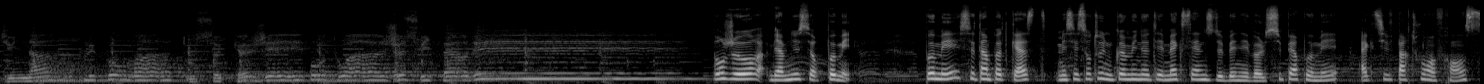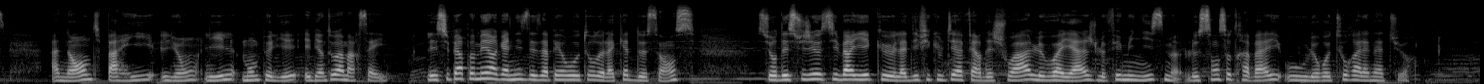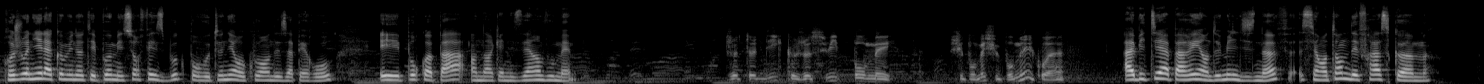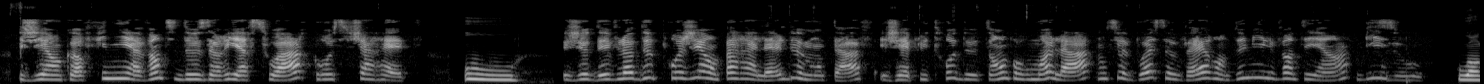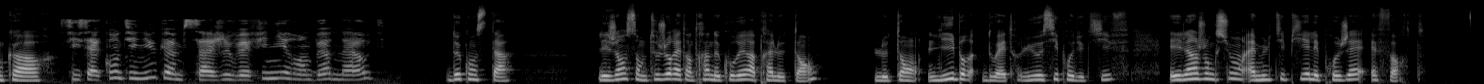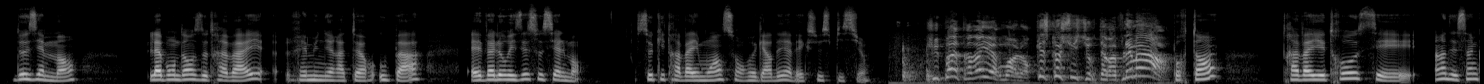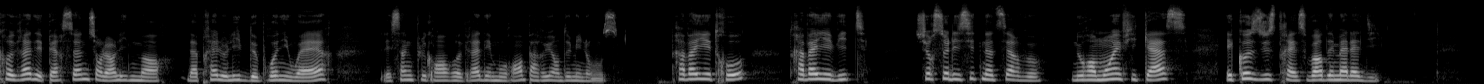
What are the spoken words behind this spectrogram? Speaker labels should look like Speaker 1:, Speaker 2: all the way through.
Speaker 1: tu n'as plus pour moi tout ce que j'ai pour toi, je suis perdu.
Speaker 2: Bonjour, bienvenue sur Paumé. Paumé, c'est un podcast, mais c'est surtout une communauté make sense de bénévoles super paumés, actifs partout en France, à Nantes, Paris, Lyon, Lille, Montpellier et bientôt à Marseille. Les super paumés organisent des apéros autour de la quête de sens, sur des sujets aussi variés que la difficulté à faire des choix, le voyage, le féminisme, le sens au travail ou le retour à la nature. Rejoignez la communauté paumée sur Facebook pour vous tenir au courant des apéros et pourquoi pas en organiser un vous-même.
Speaker 3: Je te dis que je suis paumé. Je suis paumé, je suis paumé, quoi.
Speaker 2: Habiter à Paris en 2019, c'est entendre des phrases comme
Speaker 4: J'ai encore fini à 22h hier soir, grosse charrette.
Speaker 2: ou
Speaker 4: Je développe deux projets en parallèle de mon taf. J'ai plus trop de temps pour moi là. On se boit ce verre en 2021. Bisous.
Speaker 2: Ou encore
Speaker 4: Si ça continue comme ça, je vais finir en burn-out.
Speaker 2: deux constats. Les gens semblent toujours être en train de courir après le temps. Le temps libre doit être lui aussi productif et l'injonction à multiplier les projets est forte. Deuxièmement, l'abondance de travail, rémunérateur ou pas, est valorisée socialement. Ceux qui travaillent moins sont regardés avec suspicion.
Speaker 5: Je suis pas un travailleur, moi, alors qu'est-ce que je suis sur terre, un flemmard?
Speaker 2: Pourtant, travailler trop, c'est un des cinq regrets des personnes sur leur lit de mort, d'après le livre de Bronnie Ware, Les cinq plus grands regrets des mourants, paru en 2011. Travailler trop, travailler vite, sursollicite notre cerveau, nous rend moins efficaces et cause du stress, voire des maladies.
